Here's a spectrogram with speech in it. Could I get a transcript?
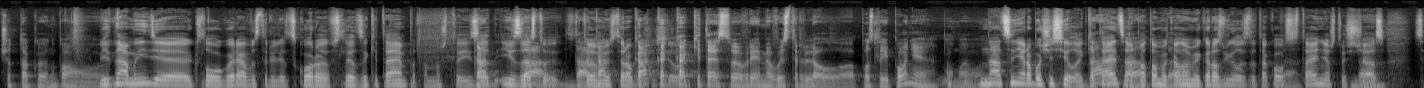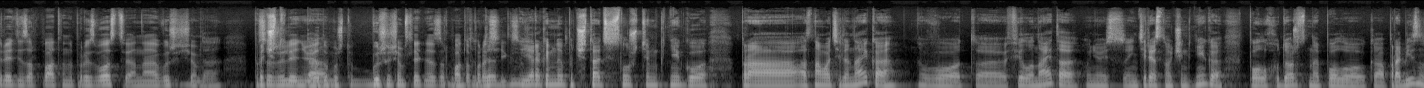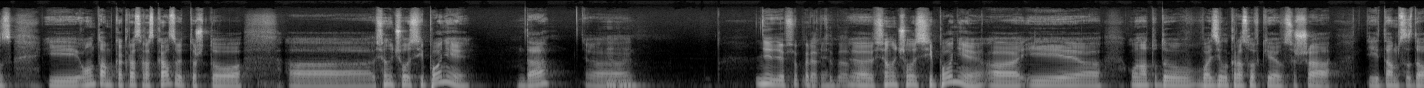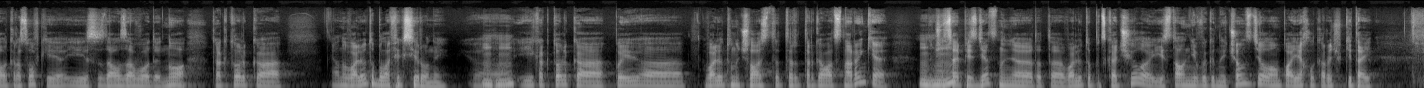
что-то такое, ну, по-моему... Вьетнам и Индия, к слову говоря, выстрелит скоро вслед за Китаем, потому что из-за, из да, сто... да, стоимости как, рабочей как, силы... Как, как Китай в свое время выстрелил а, после Японии, по-моему? На цене рабочей силы да, китайца, а да, а потом да. экономика развилась до такого да. состояния, что сейчас да. средняя зарплата на производстве, она выше, чем... Да. К сожалению, да. я думаю, что выше, чем средняя зарплата по России. я рекомендую почитать, слушать им книгу про основателя Найка, вот, э, Фила Найта. У него есть интересная очень книга, полухудожественная, полу про бизнес. И он там как раз рассказывает то, что э, все началось с Японии, да, э, Не, не, все в порядке, okay. да, да. Все началось с Японии, э, и он оттуда возил кроссовки в США, и там создавал кроссовки и создавал заводы. Но как только ну, валюта была фиксированной. Угу. И как только валюта началась торговаться на рынке, угу. начался пиздец, этот, валюта подскочила и стало невыгодно. И что он сделал? Он поехал, короче, в Китай.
